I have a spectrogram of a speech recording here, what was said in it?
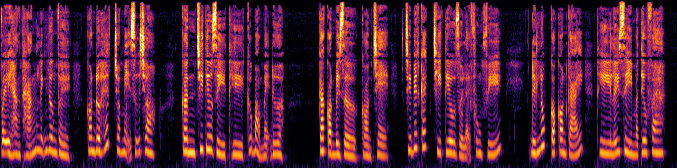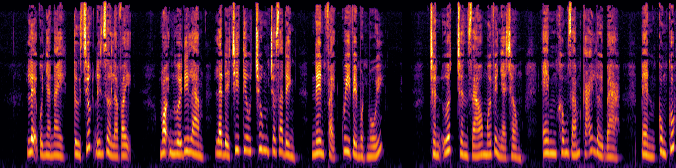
Vậy hàng tháng lĩnh lương về, con đưa hết cho mẹ giữ cho. Cần chi tiêu gì thì cứ bảo mẹ đưa. Các con bây giờ còn trẻ, chưa biết cách chi tiêu rồi lại phung phí. Đến lúc có con cái thì lấy gì mà tiêu pha? Lệ của nhà này từ trước đến giờ là vậy. Mọi người đi làm là để chi tiêu chung cho gia đình nên phải quy về một mối. Chân ướt chân giáo mới về nhà chồng, em không dám cãi lời bà, bèn cung cúc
